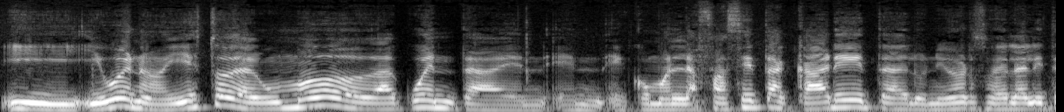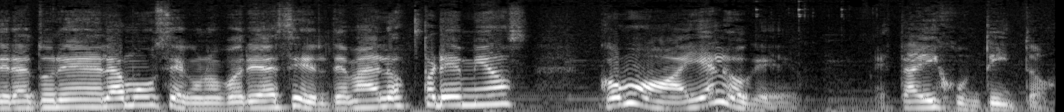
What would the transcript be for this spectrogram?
y, y bueno, y esto de algún modo da cuenta en, en- en- como en la faceta careta del universo de la literatura y de la música, como podría decir, el tema de los premios, como hay algo que está ahí juntito.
